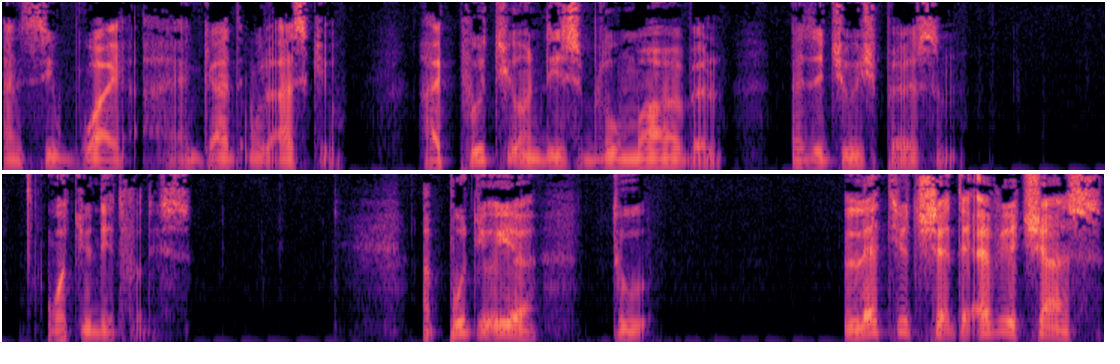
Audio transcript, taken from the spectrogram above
and see why. God will ask you, I put you on this blue marble as a Jewish person. What you did for this? I put you here to let you ch- to have your chance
